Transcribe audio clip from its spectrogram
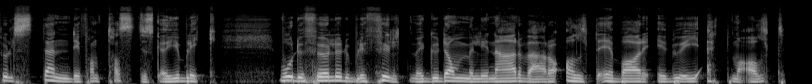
fullstendig fantastisk øyeblikk hvor du føler du blir fylt med guddommelig nærvær, og alt er bare Du er i ett med alt.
